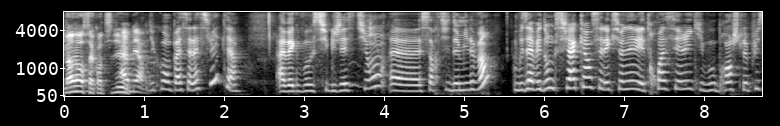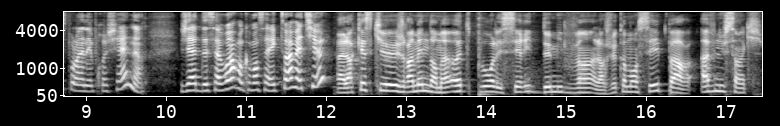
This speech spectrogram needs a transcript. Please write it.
Non, non, ça continue. Ah merde. Du coup, on passe à la suite avec vos suggestions euh, sorties 2020. Vous avez donc chacun sélectionné les trois séries qui vous branchent le plus pour l'année prochaine. J'ai hâte de savoir. On commence avec toi, Mathieu. Alors, qu'est-ce que je ramène dans ma hotte pour les séries de 2020 Alors, je vais commencer par Avenue 5.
